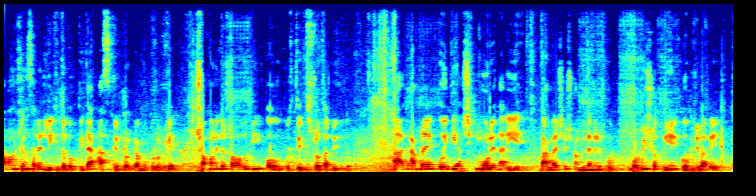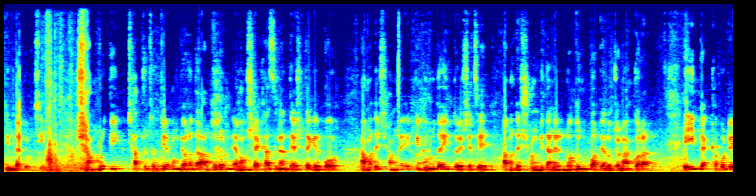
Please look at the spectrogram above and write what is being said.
কামাল হোসেন স্যারের লিখিত বক্তৃতা আজকের প্রোগ্রাম উপলক্ষে সম্মানিত সভাপতি ও উপস্থিত শ্রোতাবৃন্দ। আজ আমরা এক ঐতিহাসিক মোড়ে দাঁড়িয়ে বাংলাদেশের সংবিধানের ভবিষ্যৎ নিয়ে গভীরভাবে চিন্তা করছি। সাম্প্রতিক ছাত্রছাত্রী এবং জনতা আন্দোলন এবং শেখ হাসিনার দেশ ত্যাগের পর আমাদের সামনে একটি গুরুদায়িত্ব এসেছে আমাদের সংবিধানের নতুন পর্যালোচনা করার। এই প্রেক্ষাপটে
